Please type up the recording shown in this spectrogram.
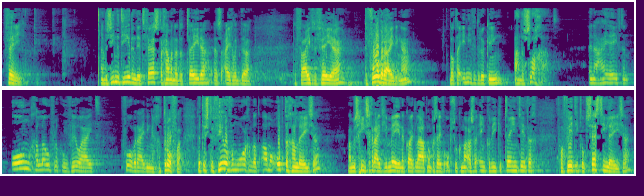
V. En we zien het hier in dit vers, dan gaan we naar de tweede, dat is eigenlijk de, de vijfde VR, de voorbereidingen, dat hij in die verdrukking aan de slag gaat. En hij heeft een ongelooflijke hoeveelheid voorbereidingen getroffen. Het is te veel vanmorgen om dat allemaal op te gaan lezen. Maar misschien schrijf je mee en dan kan je het later nog eens even opzoeken. Maar als we 1 Korinther 22 van 14 tot 16 lezen,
